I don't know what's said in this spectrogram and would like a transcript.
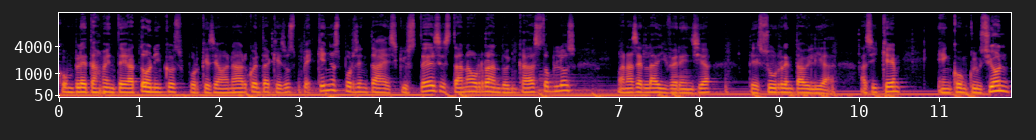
completamente atónicos porque se van a dar cuenta que esos pequeños porcentajes que ustedes están ahorrando en cada stop loss van a hacer la diferencia de su rentabilidad. Así que En conclusión,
